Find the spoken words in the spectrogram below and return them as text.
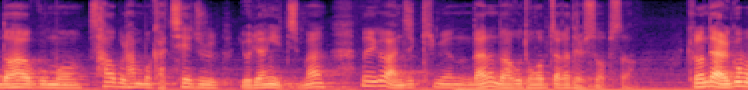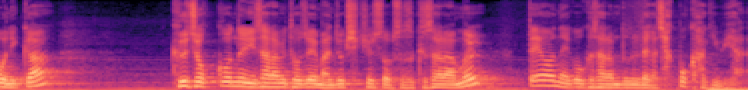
너하고 뭐 사업을 한번 같이 해줄 요량이 있지만 너 이거 안 지키면 나는 너하고 동업자가 될 수 없어. 그런데 알고 보니까 그 조건을 이 사람이 도저히 만족시킬 수 없어서 그 사람을 떼어내고 그 사람들을 내가 착복하기 위한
